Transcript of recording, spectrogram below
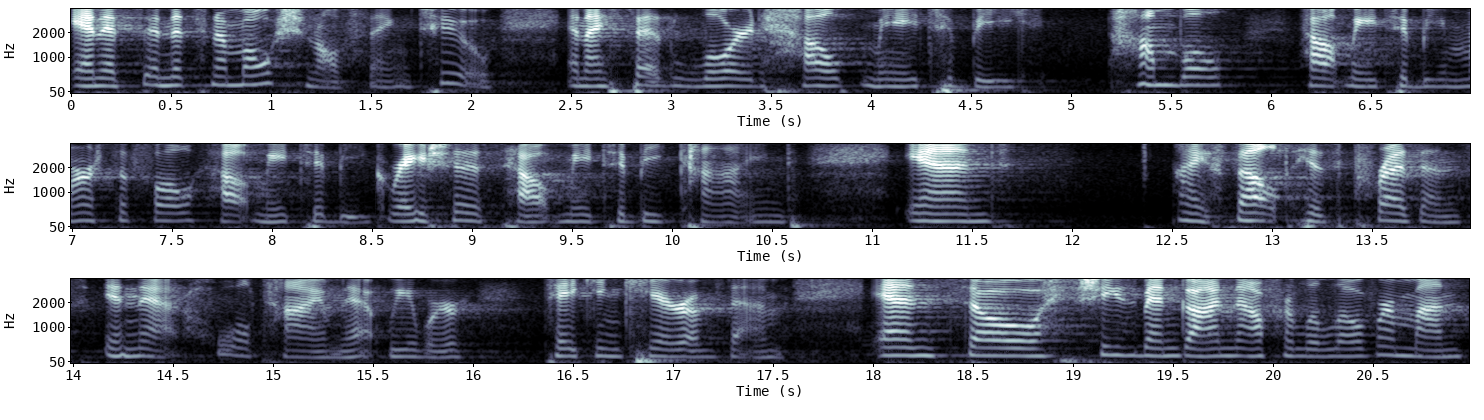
and it's, and it's an emotional thing too. And I said, Lord, help me to be humble, help me to be merciful, help me to be gracious, help me to be kind. And I felt his presence in that whole time that we were taking care of them. And so she's been gone now for a little over a month,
